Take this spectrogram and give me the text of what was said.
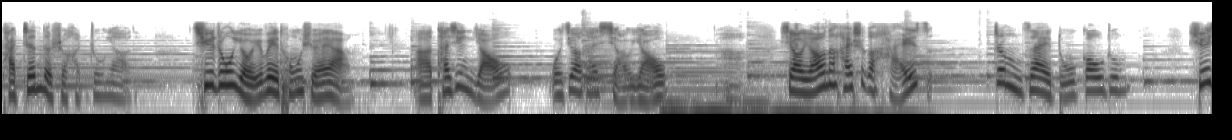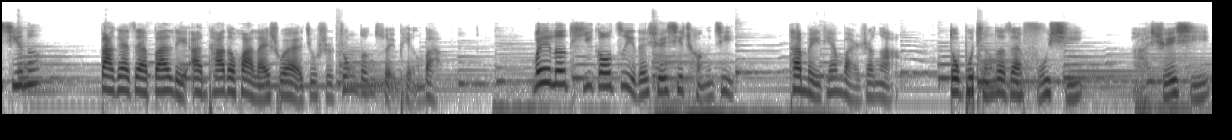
它真的是很重要的。其中有一位同学呀，啊，他姓姚，我叫他小姚啊。小姚呢还是个孩子，正在读高中，学习呢大概在班里按他的话来说呀，就是中等水平吧。为了提高自己的学习成绩，他每天晚上啊都不停的在复习啊学习。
